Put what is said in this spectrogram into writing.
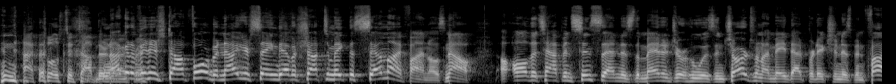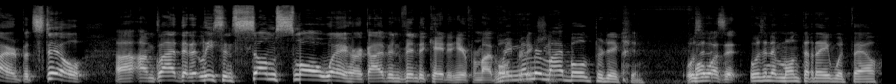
not close to top They're four. not going to finish top four, but now you're saying they have a shot to make the semifinals. Now, all that's happened since then is the manager who was in charge when I made that prediction has been fired, but still, uh, I'm glad that at least in some small way, Herc, I've been vindicated here for my bold prediction. Remember prediction. my bold prediction? Was what it, was it? Wasn't it Monterrey would fail?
